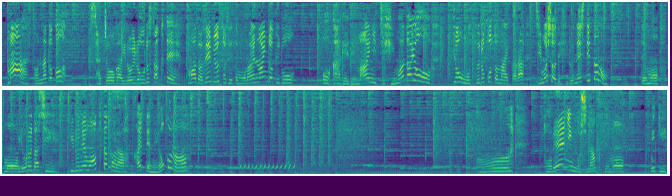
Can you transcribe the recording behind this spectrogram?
うん、まあ、そんなとこ。社長が色々うるさくて、まだデビューさせてもらえないんだけど、おかげで毎日暇だよ。今日もすることないから事務所で昼寝してたの。でも、もう夜だし、昼寝も飽きたから帰って寝ようかな。うーん、トレーニングしなくても、ミキ、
